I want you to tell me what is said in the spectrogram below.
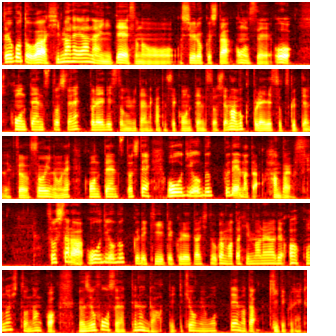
ということは、ヒマラヤ内にて、その、収録した音声をコンテンツとしてね、プレイリストみたいな形でコンテンツとして、まあ僕プレイリスト作ってるんですけど、そういうのをね、コンテンツとして、オーディオブックでまた販売をする。そしたら、オーディオブックで聞いてくれた人がまたヒマラヤで、あ、この人なんかラジオ放送やってるんだって言って興味を持ってまた聞いてくれる。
